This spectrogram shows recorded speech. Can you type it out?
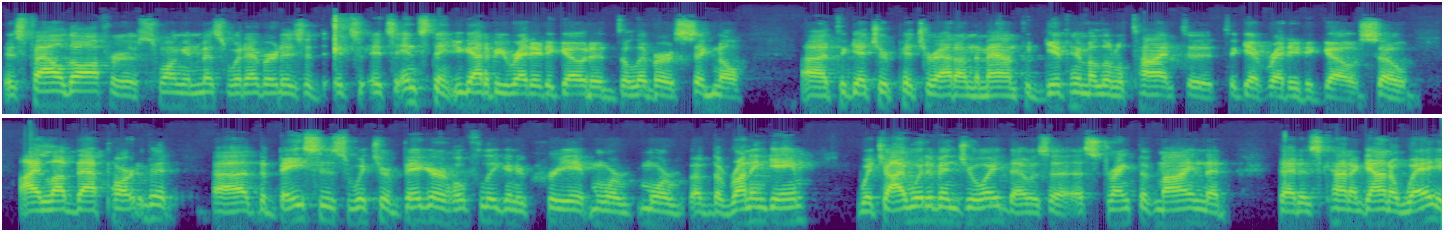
is fouled off or swung and missed, whatever it is, it, it's it's instant. You got to be ready to go to deliver a signal uh, to get your pitcher out on the mound to give him a little time to to get ready to go. So I love that part of it. Uh, the bases, which are bigger, hopefully going to create more more of the running game, which I would have enjoyed. That was a, a strength of mine that that has kind of gone away,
